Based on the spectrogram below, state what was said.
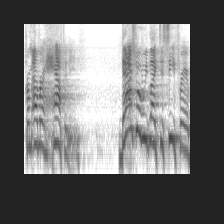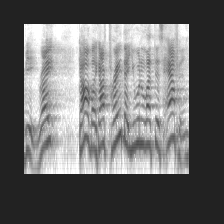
from ever happening. That's what we'd like to see prayer be, right? God, like I've prayed that you wouldn't let this happen.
